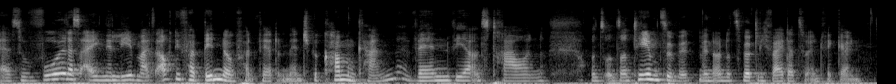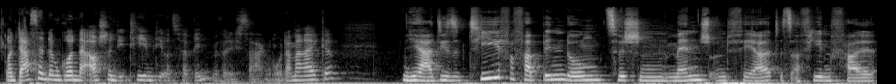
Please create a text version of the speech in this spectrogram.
äh, sowohl das eigene Leben als auch die Verbindung von Pferd und Mensch bekommen kann, wenn wir uns trauen, uns unseren Themen zu widmen und uns wirklich weiterzuentwickeln. Und das sind im Grunde auch schon die Themen, die uns verbinden, würde ich sagen, oder Mareike? Ja, diese tiefe Verbindung zwischen Mensch und Pferd ist auf jeden Fall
